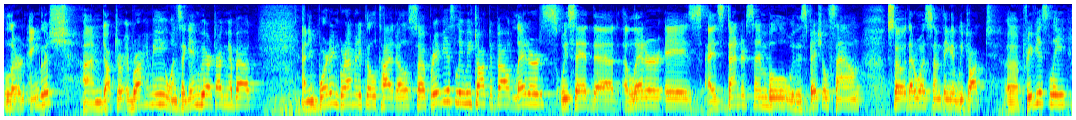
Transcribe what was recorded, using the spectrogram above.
Learn English. I'm Dr. Ibrahimi. Once again, we are talking about an important grammatical title. So, previously, we talked about letters. We said that a letter is a standard symbol with a special sound. So, that was something that we talked uh, previously.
